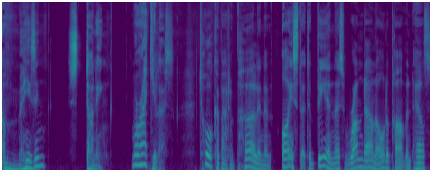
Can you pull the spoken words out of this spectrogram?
Amazing, stunning, miraculous. Talk about a pearl in an oyster to be in this run-down old apartment house,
